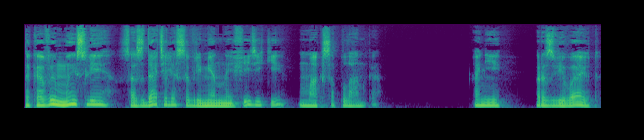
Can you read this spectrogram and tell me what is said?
Таковы мысли создателя современной физики Макса Планка. Они развивают,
